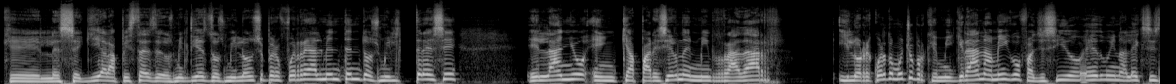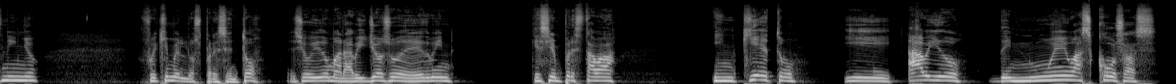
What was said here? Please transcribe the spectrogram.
que les seguía la pista desde 2010, 2011, pero fue realmente en 2013 el año en que aparecieron en mi radar. Y lo recuerdo mucho porque mi gran amigo fallecido, Edwin Alexis Niño, fue quien me los presentó ese oído maravilloso de Edwin, que siempre estaba inquieto y ávido de nuevas cosas,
